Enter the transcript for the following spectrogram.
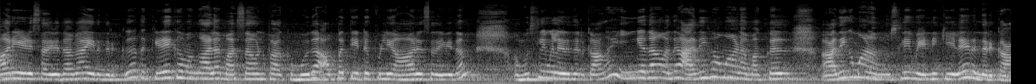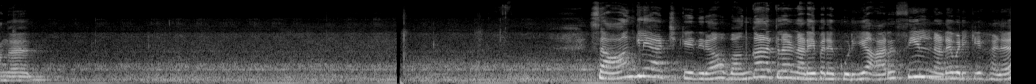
ஆறு ஏழு சதவீதமாக இருந்திருக்கு. அது கிழக்கு வங்காளம் அஸ்ஸாம்னு பார்க்கும்போது ஐம்பத்தி எட்டு புள்ளி ஆறு சதவீதம் முஸ்லீம்கள் இருந்திருக்காங்க. இங்கே தான் வந்து அதிகமான மக்கள் அதிகமான முஸ்லீம் எண்ணிக்கையில் இருந்திருக்காங்க. ஸோ ஆங்கிலேய ஆட்சிக்கு எதிராக வங்காளத்தில் நடைபெறக்கூடிய அரசியல் நடவடிக்கைகளை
